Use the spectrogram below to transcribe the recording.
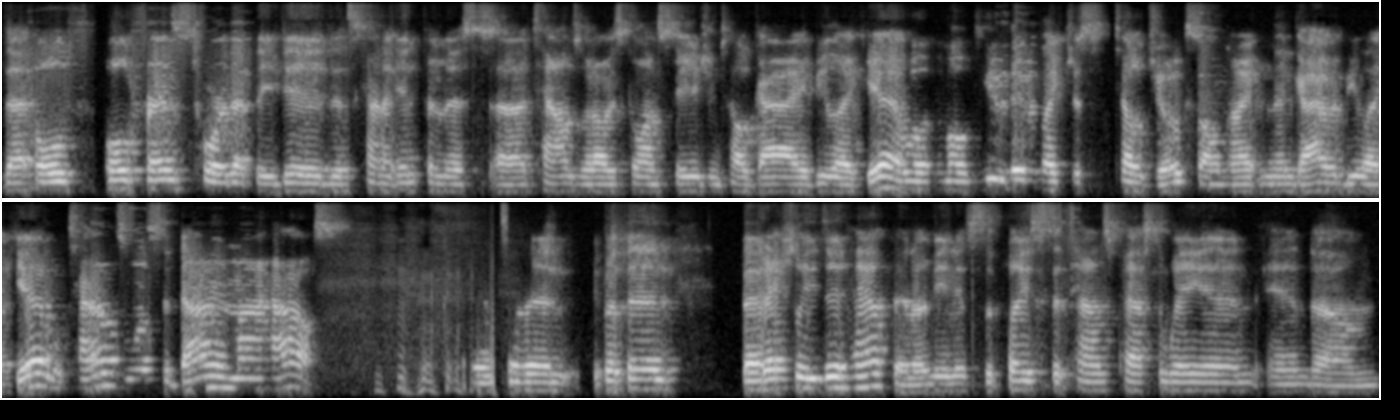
that old old friends tour that they did it's kind of infamous uh, townes would always go on stage and tell guy be like yeah well well you they would like just tell jokes all night. And then guy would be like yeah well townes wants to die in my house. And so then but then that actually did happen. I mean it's the place that Townes passed away in and um,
